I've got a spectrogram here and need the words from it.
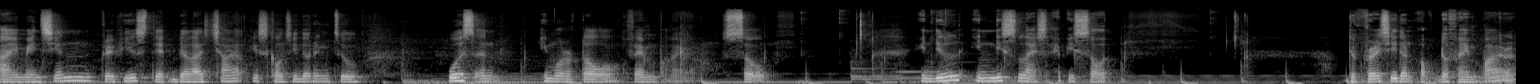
I mentioned previous that Bella child is considering to was an immortal vampire. So in the, in this last episode, the president of the vampire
